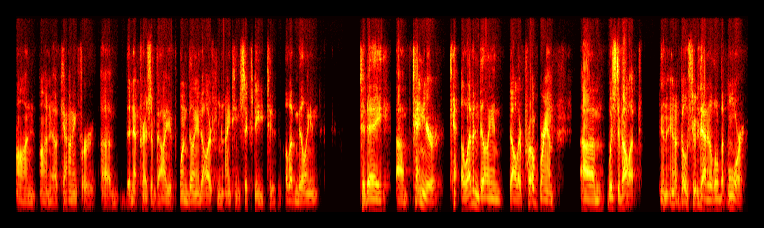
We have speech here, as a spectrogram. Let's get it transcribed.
on on accounting for uh, the net present value of one billion dollars from 1960 to 11 billion today. Um, 10 year, 11 billion dollar program um, was developed, and, and I'll go through that a little bit more.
